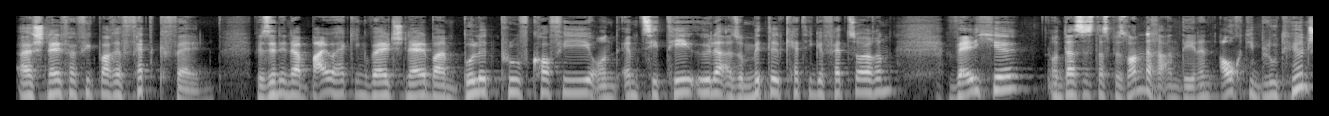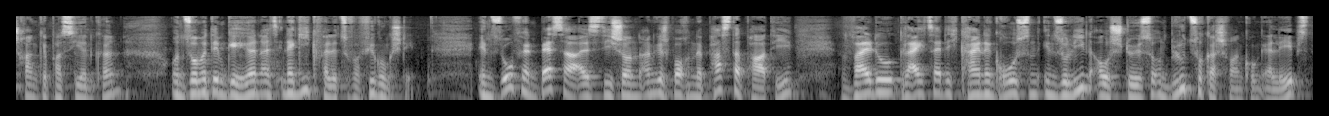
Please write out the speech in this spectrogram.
äh, schnell verfügbare Fettquellen. Wir sind in der Biohacking-Welt schnell beim Bulletproof Coffee und MCT-Öle, also mittelkettige Fettsäuren, welche, und das ist das Besondere an denen, auch die Blut-Hirn-Schranke passieren können und somit dem Gehirn als Energiequelle zur Verfügung stehen. Insofern besser als die schon angesprochene Pasta-Party, weil du gleichzeitig keine großen Insulinausstöße und Blutzuckerschwankungen erlebst,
